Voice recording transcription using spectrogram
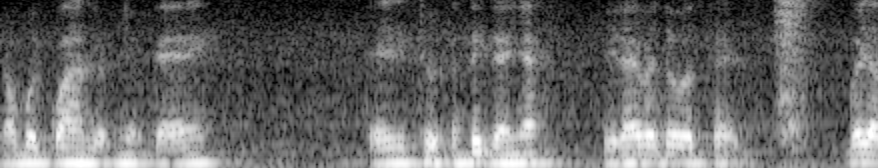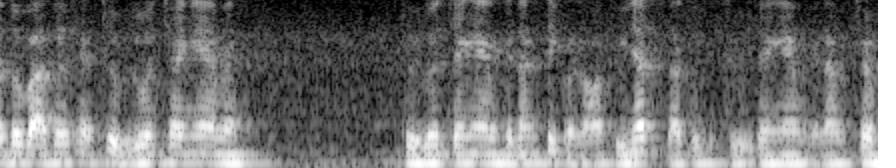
nó vượt qua được những cái cái thử tăng tích đấy nhá thì đây bây tôi thể bây giờ tôi vào tôi sẽ thử luôn cho anh em này thử luôn cho anh em cái tăng tích của nó thứ nhất là tôi sẽ thử cho anh em cái nam châm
